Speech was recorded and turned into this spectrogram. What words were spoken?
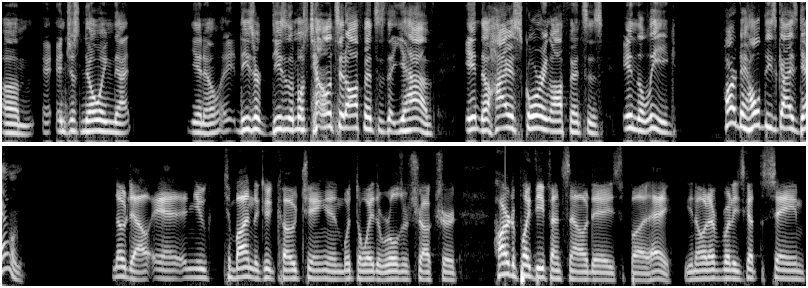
um, and just knowing that you know, these are these are the most talented offenses that you have in the highest scoring offenses in the league. Hard to hold these guys down. No doubt. And, and you combine the good coaching and with the way the rules are structured, hard to play defense nowadays. But hey, you know what? Everybody's got the same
